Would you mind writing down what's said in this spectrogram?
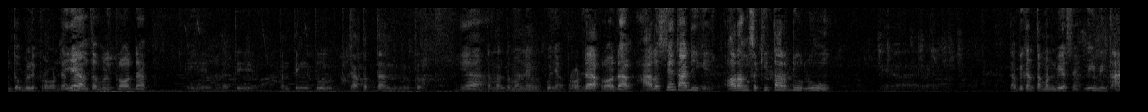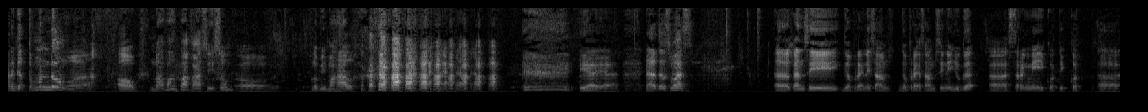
untuk beli produk. iya ya. untuk beli produk Iya, berarti penting tuh catatan untuk iya teman-teman yang punya produk produk harusnya tadi orang sekitar dulu gitu. Tapi kan teman biasanya ih minta harga temen dong. Oh nggak apa-apa kasih sum. Oh. Lebih mahal. Iya ya nah terus mas eh, kan si geprek ini Sam, geprek Samsi ini juga eh, sering nih ikut-ikut eh,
